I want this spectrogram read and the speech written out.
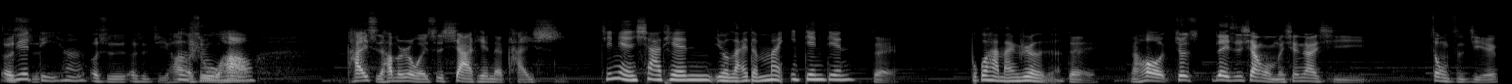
二十底哈，二十二十几号，二十五号开始，他们认为是夏天的开始。今年夏天有来的慢一点点，对，不过还蛮热的。对，然后就类似像我们现在洗粽子节，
